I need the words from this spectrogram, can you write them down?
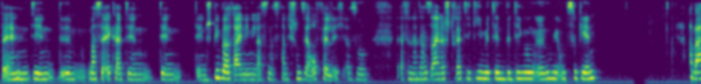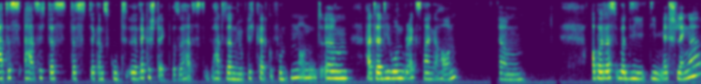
Bällen den, den Marcel Eckert den, den, den Spielball reinigen lassen. Das fand ich schon sehr auffällig. Also er hatte dann da seine Strategie, mit den Bedingungen irgendwie umzugehen. Aber er hat, es, hat sich das, das ganz gut äh, weggesteckt. Also er hat hatte dann eine Möglichkeit gefunden und ähm, hat da die hohen Breaks reingehauen. Ähm, ob er das über die, die Matchlänge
